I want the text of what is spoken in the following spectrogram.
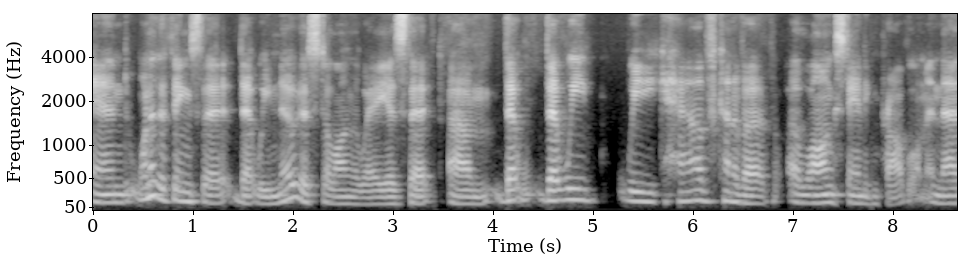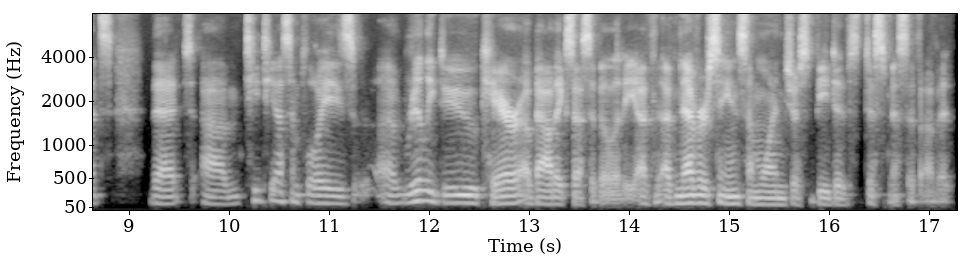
and one of the things that that we noticed along the way is that um, that that we we have kind of a, a long-standing problem, and that's that um, TTS employees uh, really do care about accessibility. I've, I've never seen someone just be dis dismissive of it,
